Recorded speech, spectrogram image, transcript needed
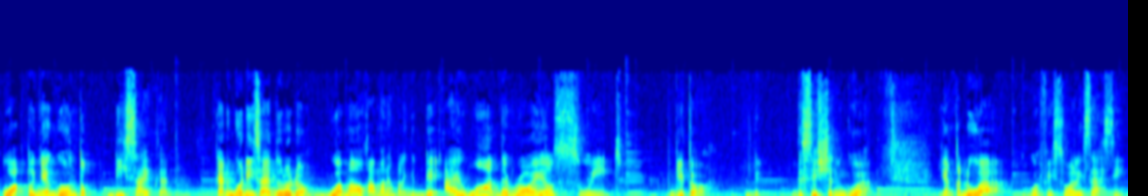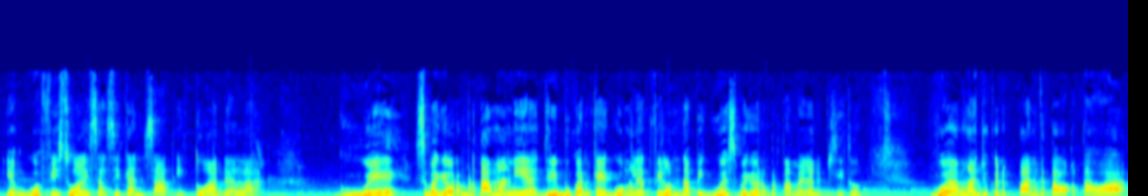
Waktunya gue untuk decide kan. Kan gue decide dulu dong. Gue mau kamar yang paling gede. I want the royal suite. Gitu. Decision gue. Yang kedua, gue visualisasi. Yang gue visualisasikan saat itu adalah gue sebagai orang pertama nih ya. Jadi bukan kayak gue ngeliat film, tapi gue sebagai orang pertama yang ada di situ. Gue maju ke depan, ketawa-ketawa,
